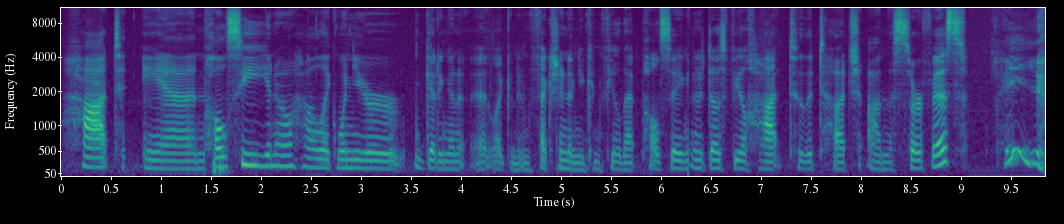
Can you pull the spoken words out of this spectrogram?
hot and pulsy you know how like when you're getting an, like an infection and you can feel that pulsing and it does feel hot to the touch on the surface hey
